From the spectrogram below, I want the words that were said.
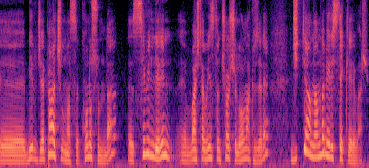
e, bir cephe açılması konusunda sivillerin başta Winston Churchill olmak üzere ciddi anlamda bir istekleri var.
